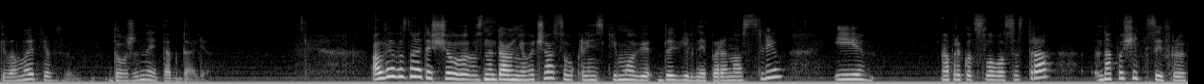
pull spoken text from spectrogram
кілометрів, довжини і так далі. Але ви знаєте, що з недавнього часу в українській мові довільний перенос слів, і, наприклад, слово сестра, напишіть цифрою,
